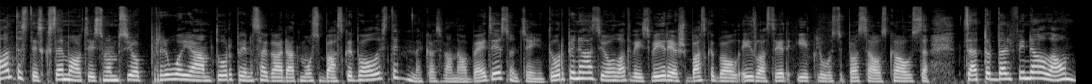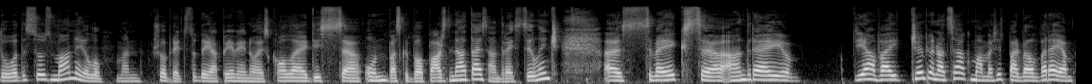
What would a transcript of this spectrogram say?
fantastiskas emocijas mums joprojām turpina sagādāt mūsu basketbolisti. Nekas vēl nav beidzies un cīņa turpinās, jo Latvijas vīriešu basketbola izlase ir iekļūsi pasaules kausa ceturdaļfinālā un dodas uz Manilu. Man šobrīd studijā pievienojas kolēģis uh, un basketbola pārzinātājs Andrejs Ciliņš. Uh, sveiks, uh, Andrej! Jā, vai čempionāta sākumā mēs vispār vēl varējām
